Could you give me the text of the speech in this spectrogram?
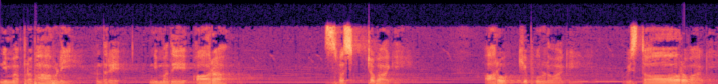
ನಿಮ್ಮ ಪ್ರಭಾವಳಿ ಅಂದರೆ ನಿಮ್ಮದೇ ಆರ ಸ್ಪಷ್ಟವಾಗಿ, ಆರೋಗ್ಯಪೂರ್ಣವಾಗಿ, ವಿಸ್ತಾರವಾಗಿ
